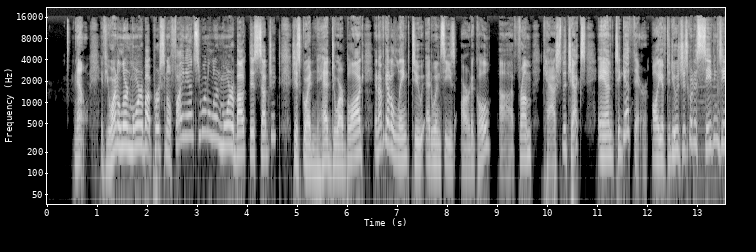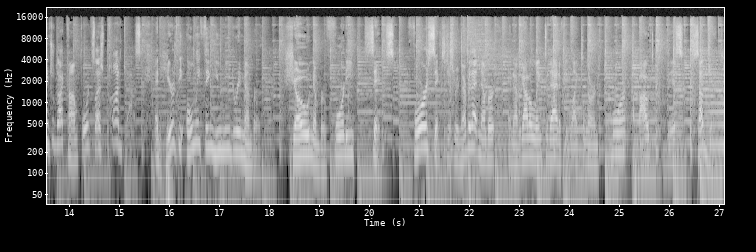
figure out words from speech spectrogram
Now, if you want to learn more about personal finance, you want to learn more about this subject, just go ahead and head to our blog. And I've got a link to Edwin C.'s article uh, from Cash the Checks. And to get there, all you have to do is just go to savingsangel.com forward slash podcast. And here's the only thing you need to remember show number 46. 46. Just remember that number. And I've got a link to that if you'd like to learn more about this subject.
